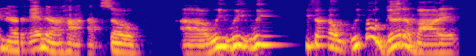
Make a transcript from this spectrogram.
and they're and they're hot. So uh, we we we felt we felt good about it.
